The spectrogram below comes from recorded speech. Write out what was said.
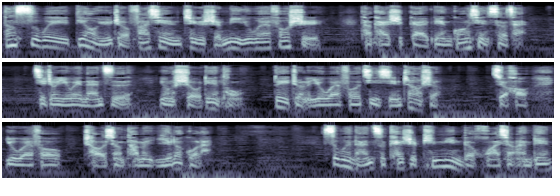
当四位钓鱼者发现这个神秘 UFO 时，他开始改变光线色彩，其中一位男子用手电筒对准了 UFO 进行照射，最后 UFO 朝向他们移了过来。四位男子开始拼命地滑向岸边，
